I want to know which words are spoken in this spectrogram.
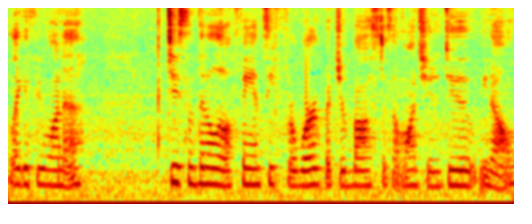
Like if you want to do something a little fancy for work, but your boss doesn't want you to do, you know,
